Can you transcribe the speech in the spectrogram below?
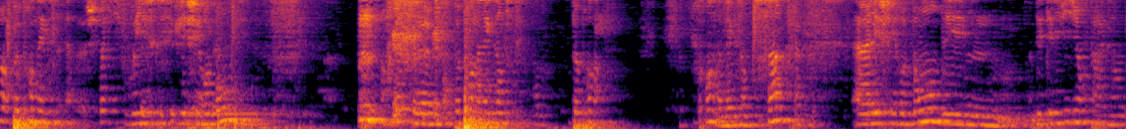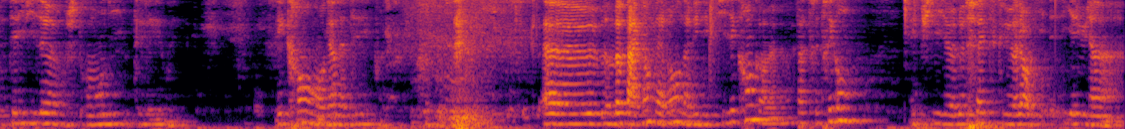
On peut prendre, je ne sais pas si vous voyez ce que c'est que l'effet rebond, mais en fait, euh, on peut prendre un exemple, on peut prendre, un exemple simple, euh, l'effet rebond des, mm, des, télévisions, par exemple, des téléviseurs, je sais pas comment on dit, télé, oui. écran, on regarde la télé. Euh, bah, par exemple, avant, on avait des petits écrans quand même, pas très très grands. Et puis le fait que, alors, il y a eu un,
